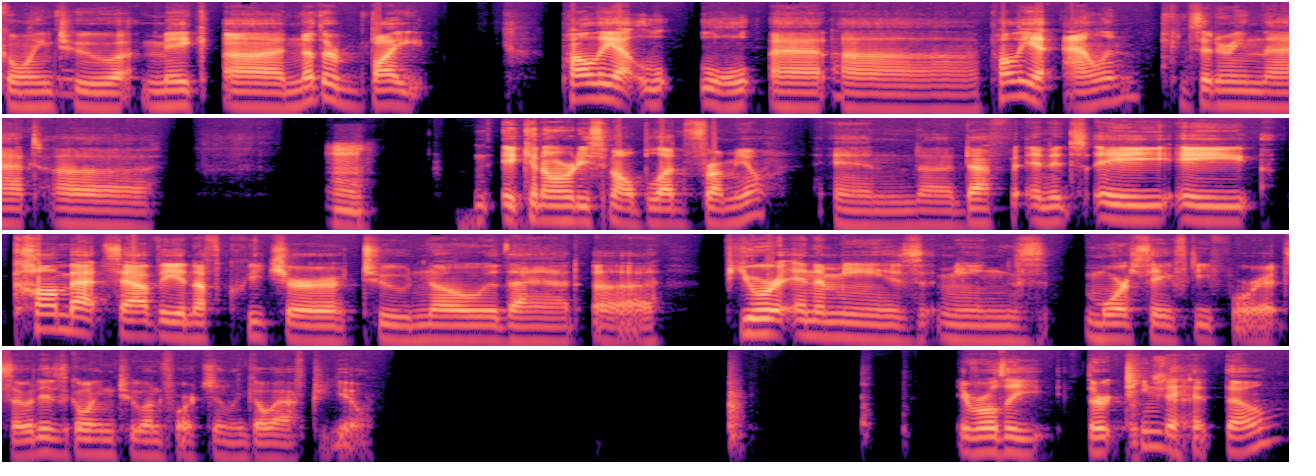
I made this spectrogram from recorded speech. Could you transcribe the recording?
going good? to make another bite, probably at l- l- at uh probably at Alan, considering that uh Mm. it can already smell blood from you, and uh, def and it's a a combat savvy enough creature to know that uh fewer enemies means more safety for it, so it is going to unfortunately go after you. It rolled a 13 to hit though.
